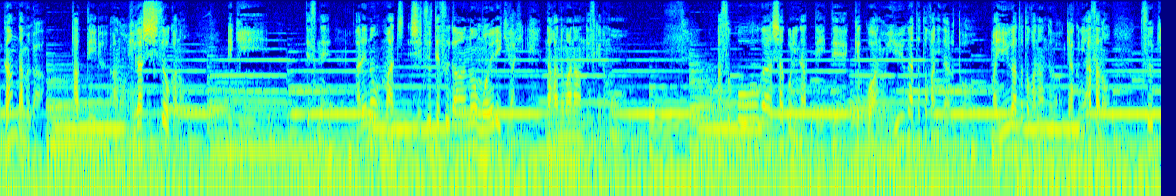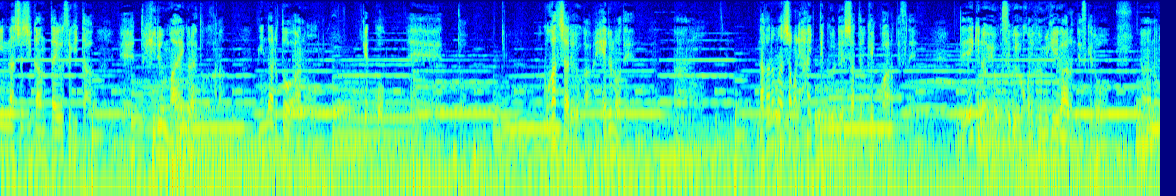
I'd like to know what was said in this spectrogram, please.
ガンダムが立っている、あの、東静岡の駅ですね。あれの、まあ、静鉄側の最寄り駅が長沼なんですけども、あそこが車庫になっていて、結構あの、夕方とかになると、まあ、夕方とかなんだろう、逆に朝の通勤ラッシュ時間帯を過ぎた、えー、っと、昼前ぐらいとかかな、になると、あの、結構、えー、っと、動かす車両が減るので、あの、長沼の車庫に入ってくる列車っていうのが結構あるんですね。で、駅のすぐ横に踏切があるんですけど、あの、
